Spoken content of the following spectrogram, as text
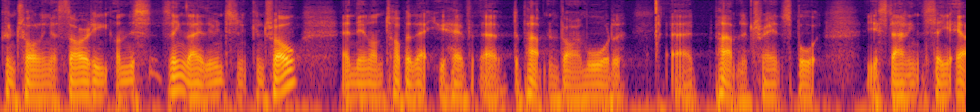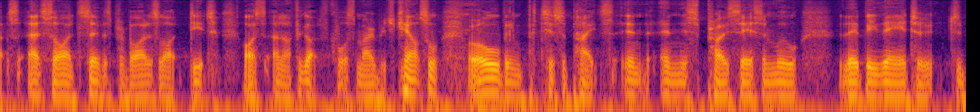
controlling authority on this thing. They're the incident control, and then on top of that, you have uh, Department of Environment, Water, uh, Department of Transport. You're starting to see outside service providers like DIT, and I forgot, of course, Murray Bridge Council, are all being participates in, in this process and will they be there to, to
